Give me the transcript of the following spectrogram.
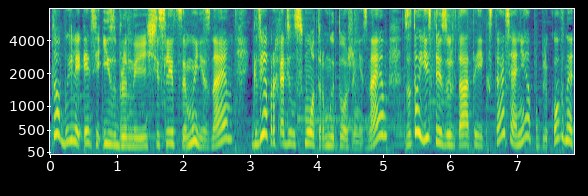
Кто были эти избранные счастливцы, мы не знаем. Где проходил смотр, мы тоже не знаем. Зато есть результаты. И, кстати, они опубликованы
